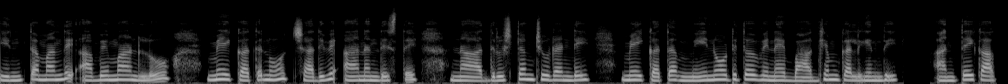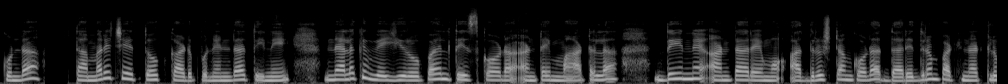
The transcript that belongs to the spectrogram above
ఇంతమంది అభిమానులు మీ కథను చదివి ఆనందిస్తే నా అదృష్టం చూడండి. మీ కథ మీ నోటితో వినే భాగ్యం కలిగింది. అంతేకాకుండా తమరి చేత్తో కడుపు నిండా తిని నెలకి వెయ్యి రూపాయలు తీసుకోవడం అంటే మాటల దీన్నే అంటారేమో. అదృష్టం కూడా దరిద్రం పట్టినట్లు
